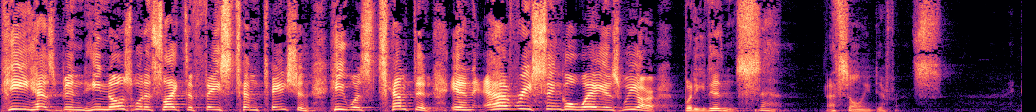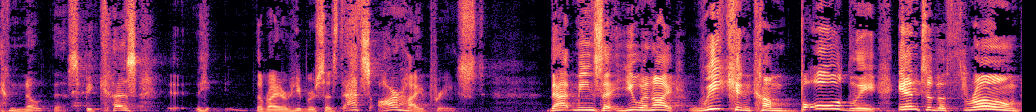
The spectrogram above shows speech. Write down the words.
He has been, he knows what it's like to face temptation. He was tempted in every single way as we are, but he didn't sin. That's the only difference. And note this because the writer of Hebrews says that's our high priest. That means that you and I, we can come boldly into the throne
